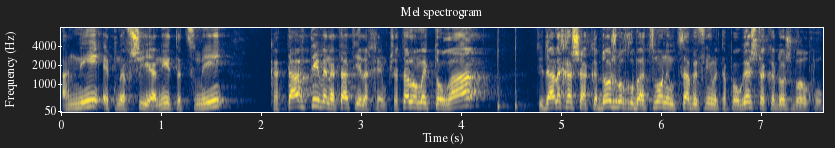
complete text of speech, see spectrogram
אני את נפשי, אני את עצמי, כתבתי ונתתי לכם. כשאתה לומד תורה, תדע לך שהקדוש ברוך הוא בעצמו נמצא בפנים, אתה פוגש את הקדוש ברוך הוא.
